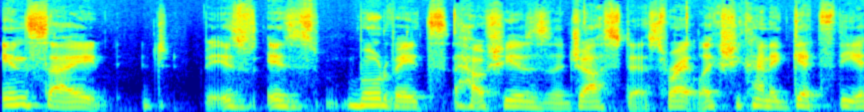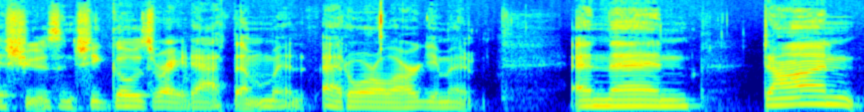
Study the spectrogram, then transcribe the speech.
insight is is motivates how she is as a justice, right? Like she kind of gets the issues and she goes right at them at, at oral argument. And then Don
